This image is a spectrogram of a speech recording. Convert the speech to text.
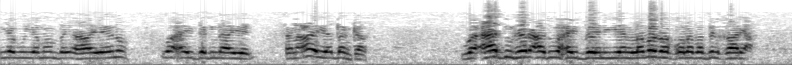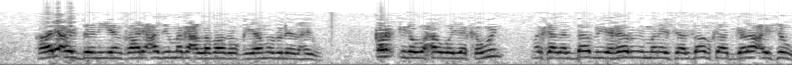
iyagu yaman bay ahaayeeno waxay degnaayeen sanca iyo dhankaas وعاد الهرعة وحي بينيين لبدا قلبة بالقارعة. قارعة بينيين قارعة دي مقع لبدا قيامة الهيو قرع إلى وحاوة يكوين مركا هذا الباب يهير إمن إيسا الباب كاد قراع يسو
